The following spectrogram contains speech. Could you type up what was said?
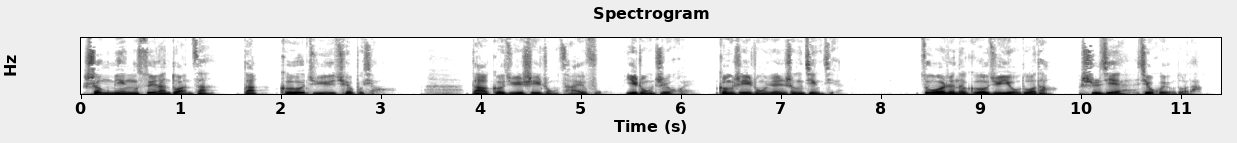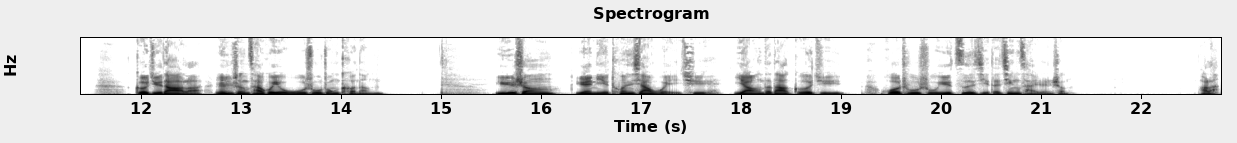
生命虽然短暂。但格局却不小，大格局是一种财富，一种智慧，更是一种人生境界。做人的格局有多大，世界就会有多大。格局大了，人生才会有无数种可能。余生，愿你吞下委屈，养的大格局，活出属于自己的精彩人生。好了，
